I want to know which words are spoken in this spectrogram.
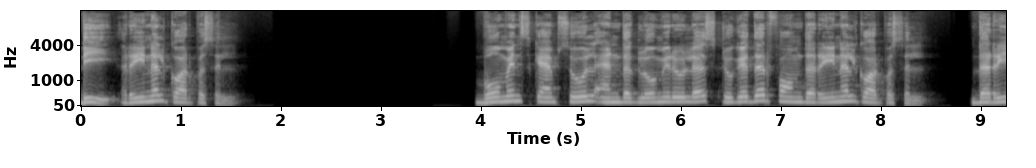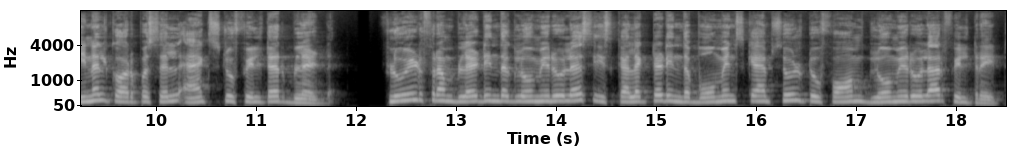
D. Renal corpuscle. Bowman's capsule and the glomerulus together form the renal corpuscle. The renal corpuscle acts to filter blood. Fluid from blood in the glomerulus is collected in the Bowman's capsule to form glomerular filtrate,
